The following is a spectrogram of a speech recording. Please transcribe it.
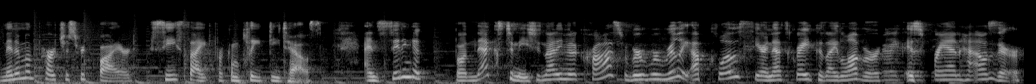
Minimum purchase required. See site for complete details. And sitting at well, next to me, she's not even across. We're, we're really up close here, and that's great because I love her. Is Fran Hauser,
